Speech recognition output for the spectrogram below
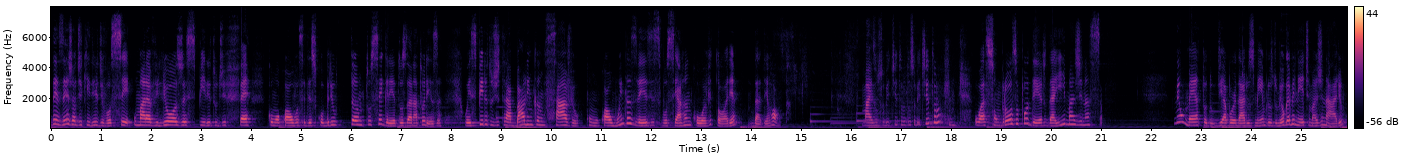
deseja adquirir de você o maravilhoso espírito de fé com o qual você descobriu tantos segredos da natureza. O espírito de trabalho incansável com o qual muitas vezes você arrancou a vitória da derrota. Mais um subtítulo do subtítulo: O assombroso poder da imaginação. Meu método de abordar os membros do meu gabinete imaginário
